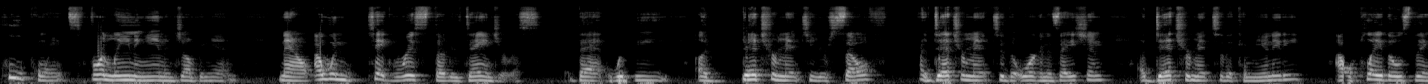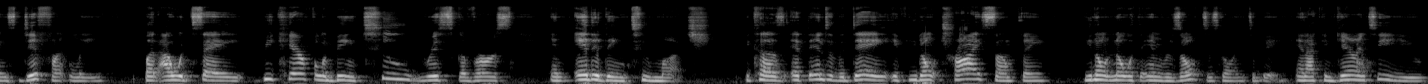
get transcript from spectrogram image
cool points for leaning in and jumping in. Now, I wouldn't take risks that are dangerous, that would be a detriment to yourself, a detriment to the organization, a detriment to the community. I would play those things differently but I would say be careful in being too risk averse and editing too much. Because at the end of the day, if you don't try something, you don't know what the end result is going to be. And I can guarantee you,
